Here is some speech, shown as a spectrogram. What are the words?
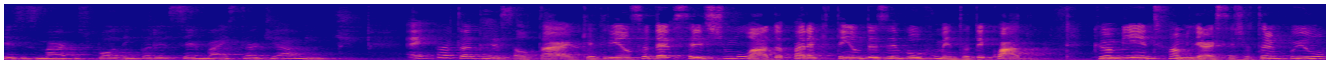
esses marcos podem aparecer mais tardiamente. É importante ressaltar que a criança deve ser estimulada para que tenha um desenvolvimento adequado, que o ambiente familiar seja tranquilo,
